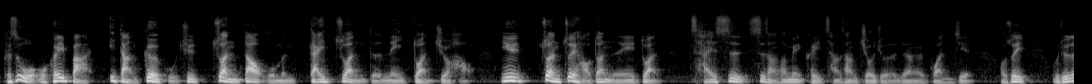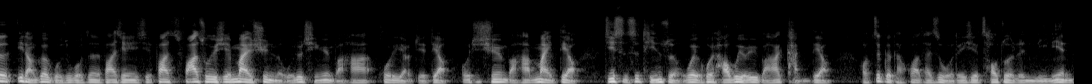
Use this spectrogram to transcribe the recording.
可是我我可以把一档个股去赚到我们该赚的那一段就好，因为赚最好赚的那一段才是市场上面可以长长久久的这样一个关键哦。所以我觉得一档个股如果真的发现一些发发出一些卖讯了，我就情愿把它获利了结掉，我就情愿把它卖掉，即使是停损，我也会毫不犹豫把它砍掉。好，这个的话才是我的一些操作的理念，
